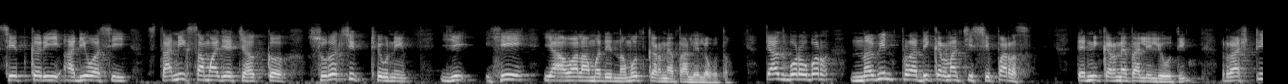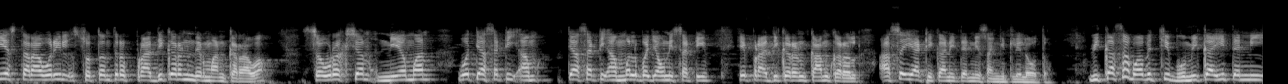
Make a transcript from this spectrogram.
शेतकरी आदिवासी स्थानिक समाजाचे हक्क सुरक्षित ठेवणे हे हे या अहवालामध्ये नमूद करण्यात आलेलं होतं. त्याचबरोबर नवीन प्राधिकरणाची शिफारस त्यांनी करण्यात आलेली होती. राष्ट्रीय स्तरावरील स्वतंत्र प्राधिकरण निर्माण करावं संरक्षण नियमन व त्यासाठी अम त्यासाठी अंमलबजावणीसाठी हे प्राधिकरण काम करल असं या ठिकाणी त्यांनी सांगितलेलं होतं. विकासाबाबतची भूमिकाही त्यांनी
